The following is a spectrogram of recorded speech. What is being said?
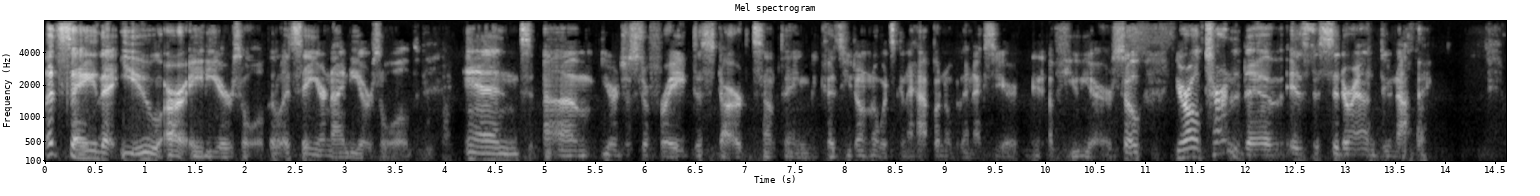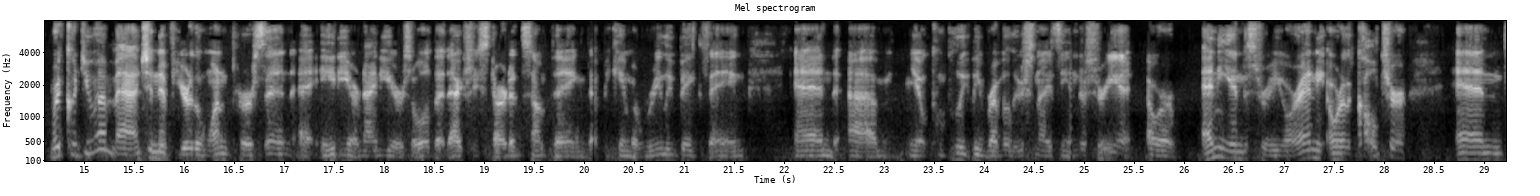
let's say that you are 80 years old, let's say you're 90 years old, and um, you're just afraid to start something because you don't know what's going to happen over the next year, a few years. So your alternative is to sit around and do nothing. Rick, Could you imagine if you're the one person at 80 or 90 years old that actually started something that became a really big thing and um, you know completely revolutionized the industry or any industry or any or the culture and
